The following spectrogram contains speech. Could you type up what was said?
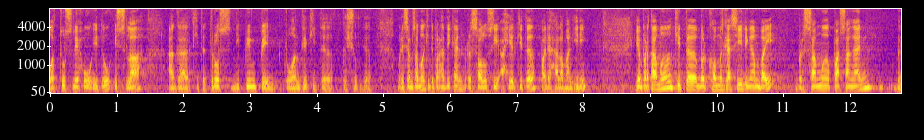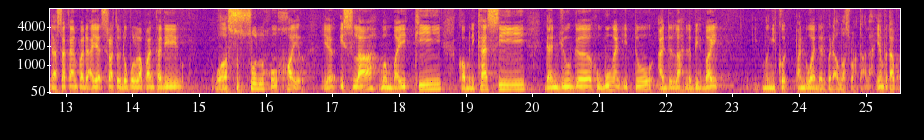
wa tuslihu itu islah agar kita terus dipimpin keluarga kita ke syurga. Mari sama-sama kita perhatikan resolusi akhir kita pada halaman ini. Yang pertama, kita berkomunikasi dengan baik bersama pasangan berdasarkan pada ayat 128 tadi wasulhu khair ya islah membaiki komunikasi dan juga hubungan itu adalah lebih baik mengikut panduan daripada Allah SWT. Yang pertama.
